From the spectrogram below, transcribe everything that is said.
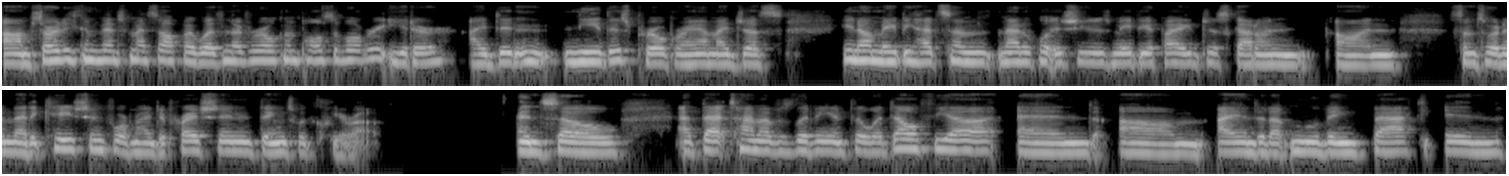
um, started to convince myself I wasn't a real compulsive overeater. I didn't need this program. I just, you know, maybe had some medical issues. Maybe if I just got on on some sort of medication for my depression, things would clear up. And so at that time, I was living in Philadelphia and um, I ended up moving back in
